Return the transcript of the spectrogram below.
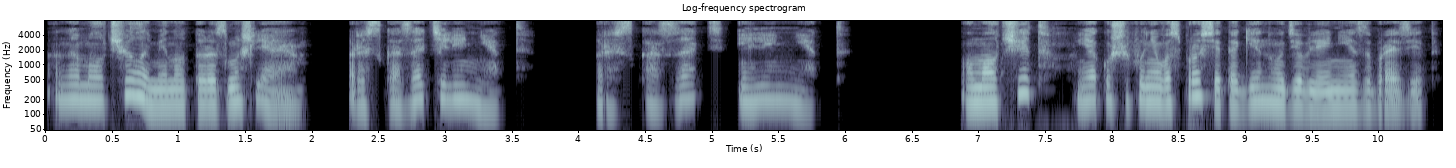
Она молчала минуту, размышляя, рассказать или нет. Рассказать или нет. Умолчит, Якушев у него спросит, а Гена удивление изобразит.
